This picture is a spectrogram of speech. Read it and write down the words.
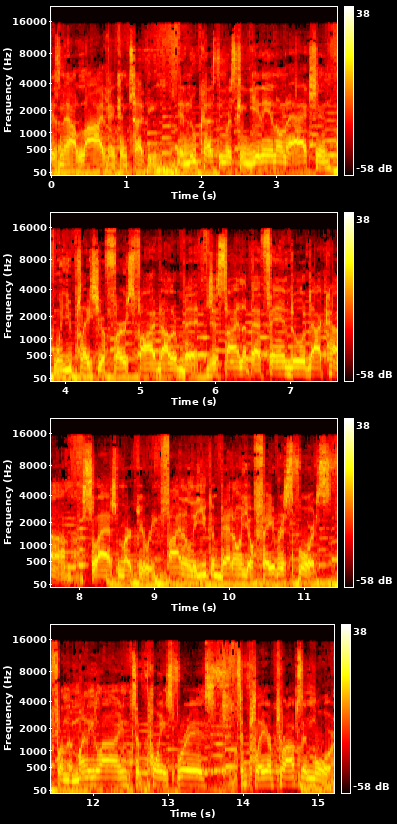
is now live in Kentucky. And new customers can get in on the action when you place your first $5 bet. Just sign up at fanduel.com slash mercury. Finally, you can bet on your favorite sports, from the money line to point spreads to player props and more.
